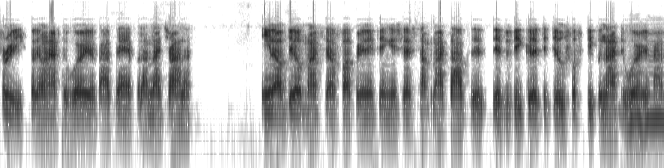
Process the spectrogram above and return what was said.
free, so they don't have to worry about that. But I'm not trying to, you know, build myself up or anything. It's just something I thought that it would be good to do for people not to worry about.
